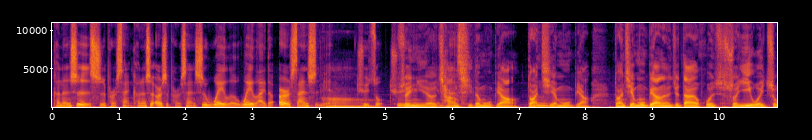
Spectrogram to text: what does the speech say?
可能是十 percent，可能是二十 percent，是为了未来的二三十年去做。哦、去，所以你的长期的目标、短期的目标，嗯、短期的目标呢，就大概会损益为主；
